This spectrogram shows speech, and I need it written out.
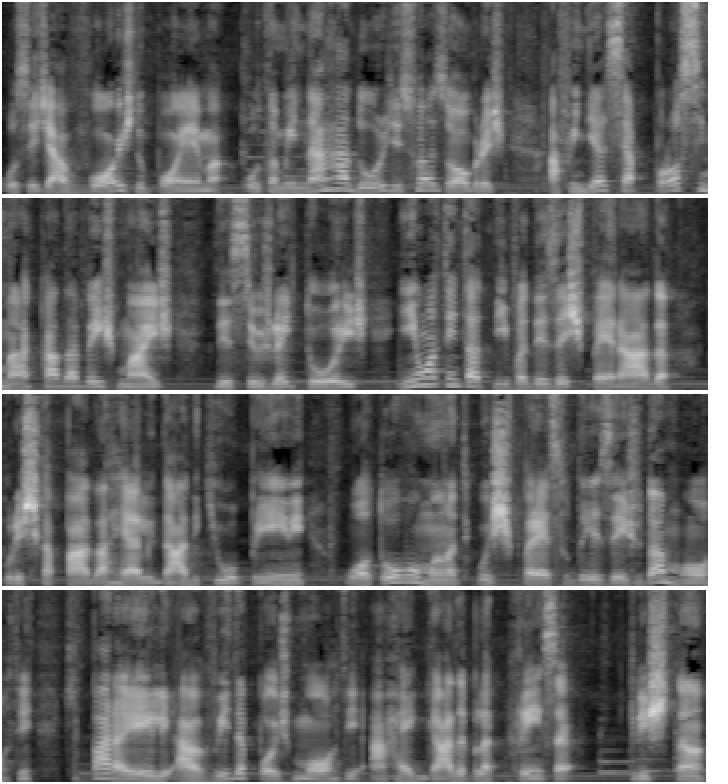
ou seja, a voz do poema, ou também narradores de suas obras, a fim de se aproximar cada vez mais de seus leitores. E em uma tentativa desesperada por escapar da realidade que o oprime, o autor romântico expressa o desejo da morte, que para ele a vida pós-morte, arregada pela crença cristã,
